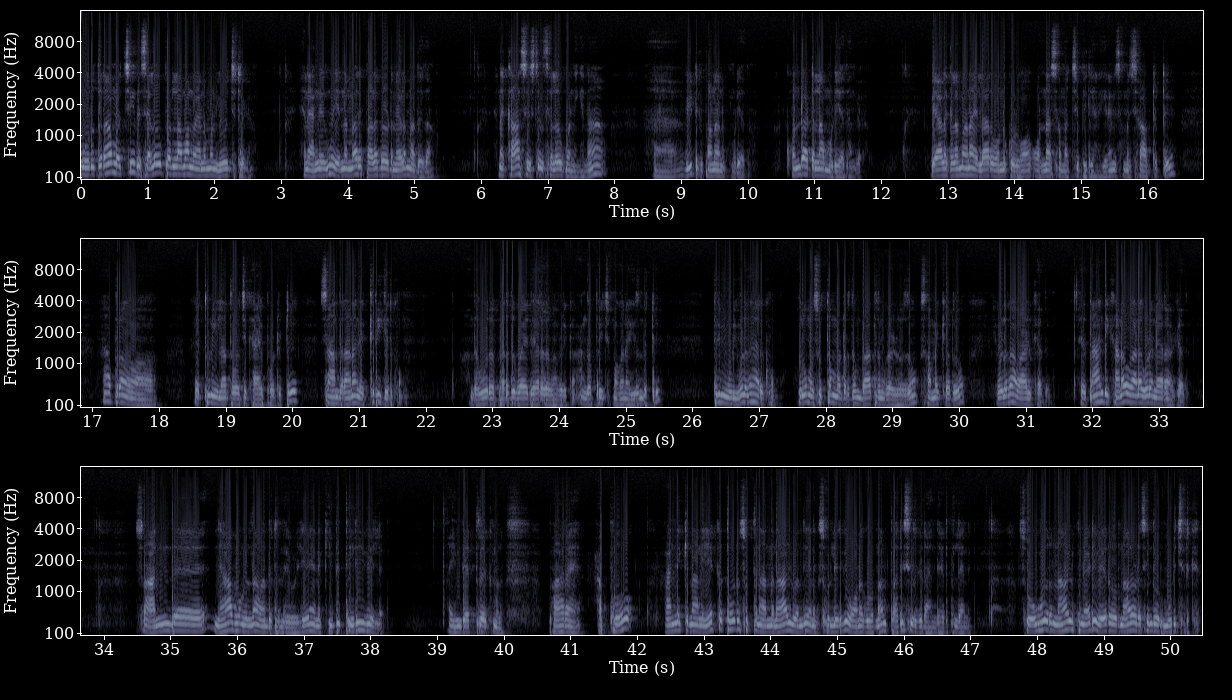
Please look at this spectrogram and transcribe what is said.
ஒரு திராம் வச்சு இதை செலவு பண்ணலாமான்னு வேணாமான்னு யோசிச்சுட்ருக்கேன் ஏன்னா அங்கே இருக்கும் என்ன மாதிரி பல பேரோட நிலைமை அதுதான். ஏன்னா காசு இஷ்டத்துக்கு செலவு பண்ணிங்கன்னா வீட்டுக்கு பணம் அனுப்ப முடியாது. கொண்டாட்டம்லாம் முடியாது அங்கே. வியாழக்கிழமை ஆனால் எல்லோரும் ஒன்று கூடுவோம். ஒன்றா சமைச்சு பிரியாணி கிரியாணி சமைச்சு சாப்பிட்டுட்டு அப்புறம் துணியெல்லாம் துவைச்சி காய போட்டுட்டு சாயந்தரம் ஆனால் அங்கே கிரிக்கு இருக்கும். அந்த ஊரை பரதுபாய் தேரதம் இருக்கும் அங்கே போய் சும்மா இருந்துட்டு திரும்பி முடி இவ்வளோ தான் இருக்கும். ரூமை சுத்தம் பண்ணுறதும் பாத்ரூம் கழுவுறதும் சமைக்கிறதும் இவ்வளோ தான் வாழ்க்கை அது. இதை தாண்டி கனவு காண கூட நேரம் இருக்காது. ஸோ அந்த ஞாபகங்கள் தான் வந்துட்டு இருந்தது ஒழிய எனக்கு இது தெரியவே இல்லை. இந்த இடத்துல இருக்கும் பாரு அப்போது அன்னைக்கு நான் ஏக்கத்தோடு சுற்றின அந்த நாள் வந்து எனக்கு சொல்லியிருக்கு உனக்கு ஒரு நாள் பரிசு இருக்குடா இந்த இடத்துலன்னு. ஸோ ஒவ்வொரு நாள் பின்னாடி வேற ஒரு நாளோட சேர்ந்து ஒரு முடிச்சிருக்கு.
